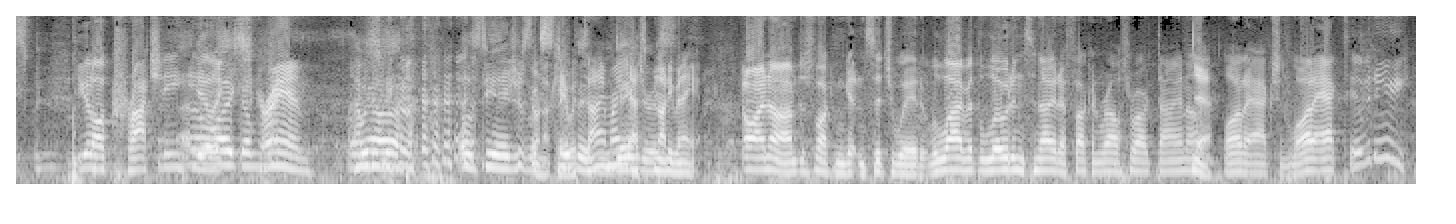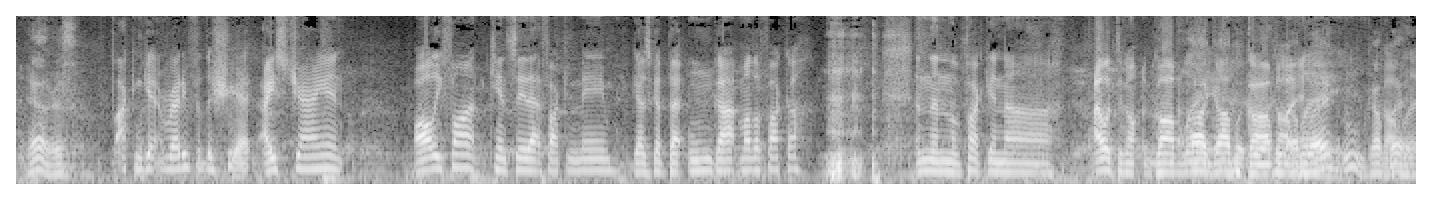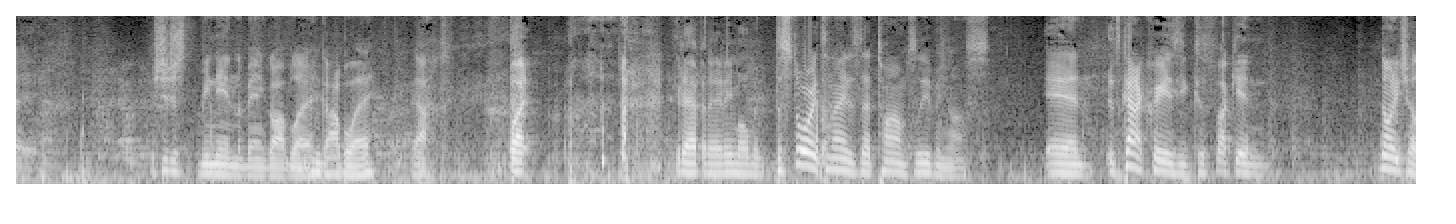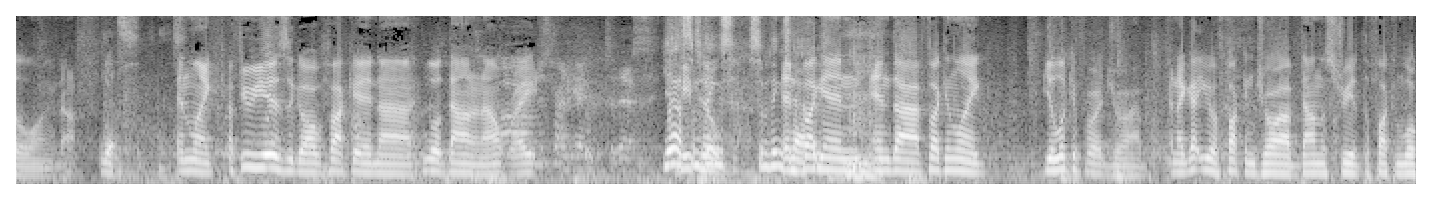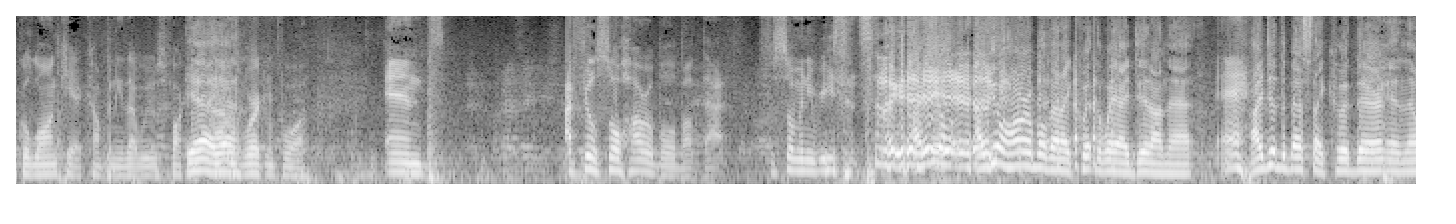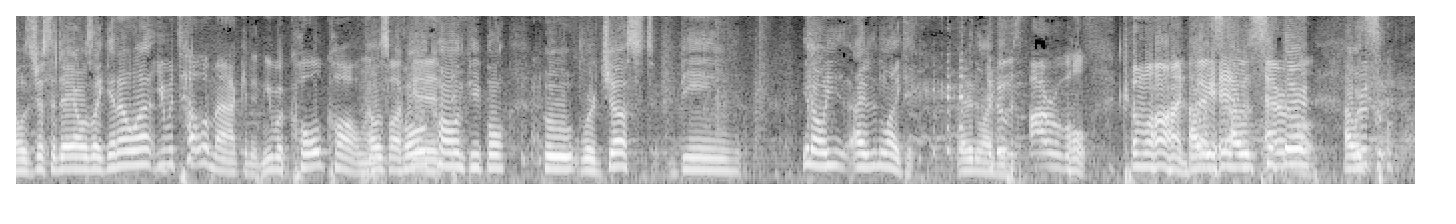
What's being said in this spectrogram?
you get all crotchety. I You're don't like, like 'em. scram. How would those teenagers Doing look okay stupid. with time, right? Yeah, it's dangerous. not even eight. Oh, I know. I'm just fucking getting situated. We're live at the Loading tonight at fucking Ralph's Rock Diner. Yeah. A lot of action, a lot of activity. Yeah, there is. Fucking getting ready for the shit. Ice Giant, Olifant. Can't say that fucking name. You guys got that Umgot motherfucker. and then the fucking uh, I like to go goblet. Uh, goblet. Goblet. Goblet. Ooh, goblet. You should just rename the band Goblet. Goblet. Yeah. But Could happen at any moment. the story tonight is that Tom's leaving us, and it's kind of crazy because fucking known each other long enough. Yes. yes. And like a few years ago, fucking uh, a little down and out, right? I'm just trying to get to this. yeah, me some too. things. Some things and happen. fucking and uh, fucking like you're looking for a job, and I got you a fucking job down the street at the fucking local lawn care company that we was fucking Yeah, I yeah. was working for, and I feel so horrible about that for so many reasons. I feel, I feel horrible that I quit the way I did on that. Eh. I did the best I could there, and that was just a day I was like, you know what? you were telemarketing, you were cold calling. I was cold calling people who were just being, you know, I didn't like it. I didn't like It it. was horrible. Come on, I would, I would sit terrible. there. I would,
